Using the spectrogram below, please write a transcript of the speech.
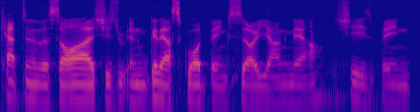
captain of the side. She's and with our squad being so young now, she's been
